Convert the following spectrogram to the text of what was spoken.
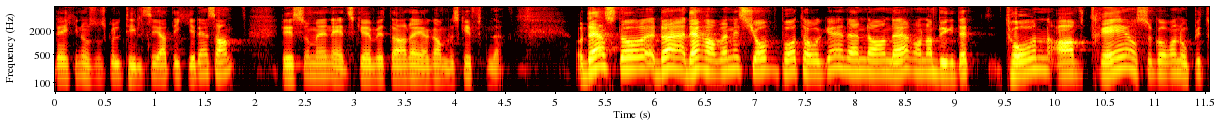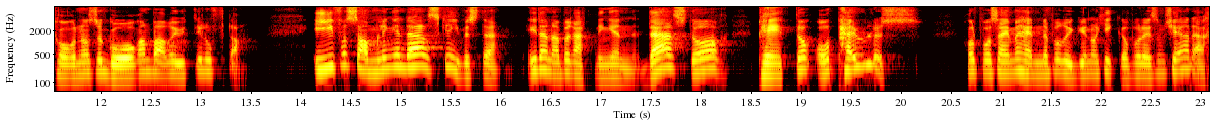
det ikke noe som skulle tilsi at ikke det er sant, det som er nedskrevet av de gamle skriftene. Og Der, står, der, der har han et show på torget den dagen der. Han har bygd et tårn av tre, og så går han opp i tårnet og så går han bare ut i lufta. I forsamlingen der skrives det, i denne beretningen, der står Peter og Paulus. Holdt på å si med hendene på ryggen og kikker på det som skjer der.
